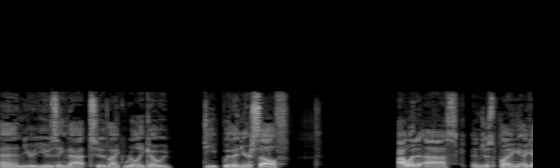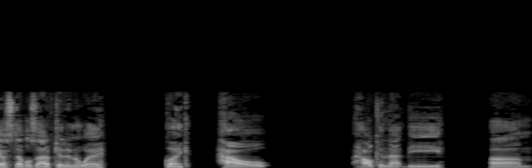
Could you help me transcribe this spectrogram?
And you're using that to like really go deep within yourself. I would ask, and just playing, I guess, devil's advocate in a way, like how, how can that be, um,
